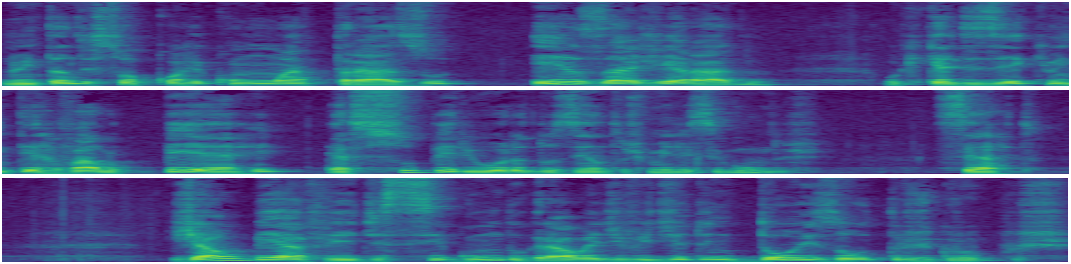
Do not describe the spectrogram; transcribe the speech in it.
No entanto, isso ocorre com um atraso exagerado o que quer dizer que o intervalo PR é superior a 200 milissegundos, certo? Já o BAV de segundo grau é dividido em dois outros grupos.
